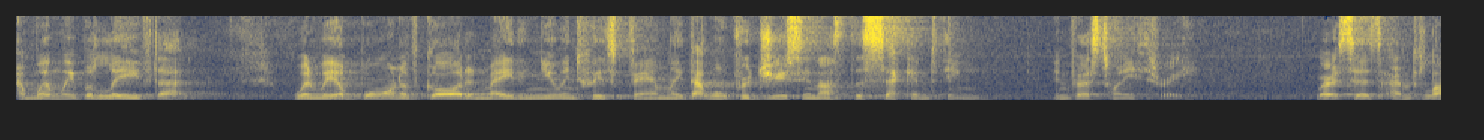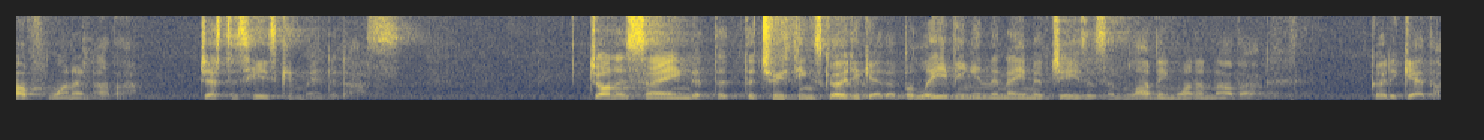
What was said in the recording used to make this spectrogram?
And when we believe that, when we are born of God and made new into His family, that will produce in us the second thing in verse 23, where it says, And love one another, just as He has commanded us. John is saying that the, the two things go together believing in the name of Jesus and loving one another go together.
